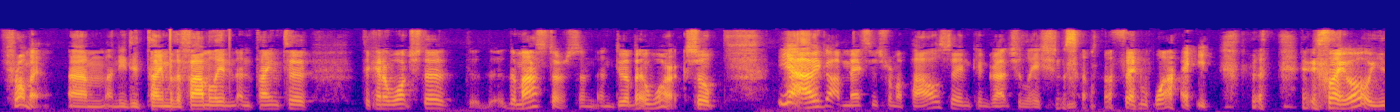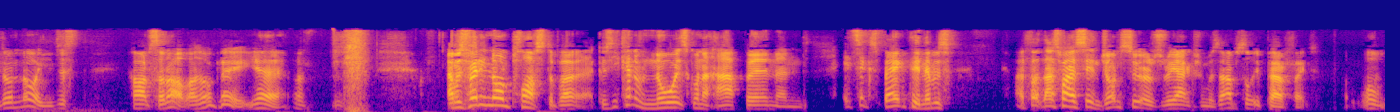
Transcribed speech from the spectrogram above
from it. Um, I needed time with the family and, and time to to kind of watch the the, the Masters and, and do a bit of work. So, yeah, I got a message from a pal saying congratulations. I said why? it's like, oh, you don't know, you just hearts are up. I was great, yeah. I was very nonplussed about it because you kind of know it's going to happen and it's expected. It was. I thought that's why I was saying John Souttar's reaction was absolutely perfect. Well,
